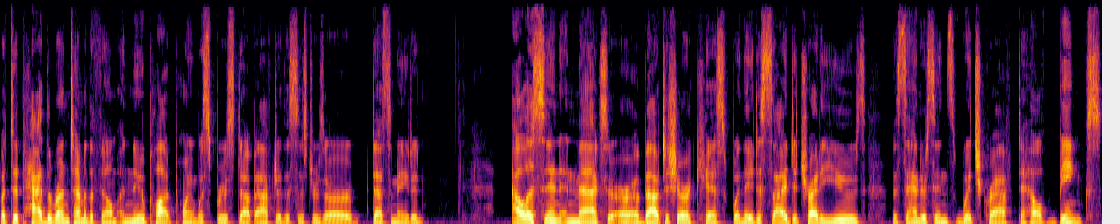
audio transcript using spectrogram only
But to pad the runtime of the film, a new plot point was spruced up after the sisters are decimated. Allison and Max are about to share a kiss when they decide to try to use the Sandersons' witchcraft to help Binks.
